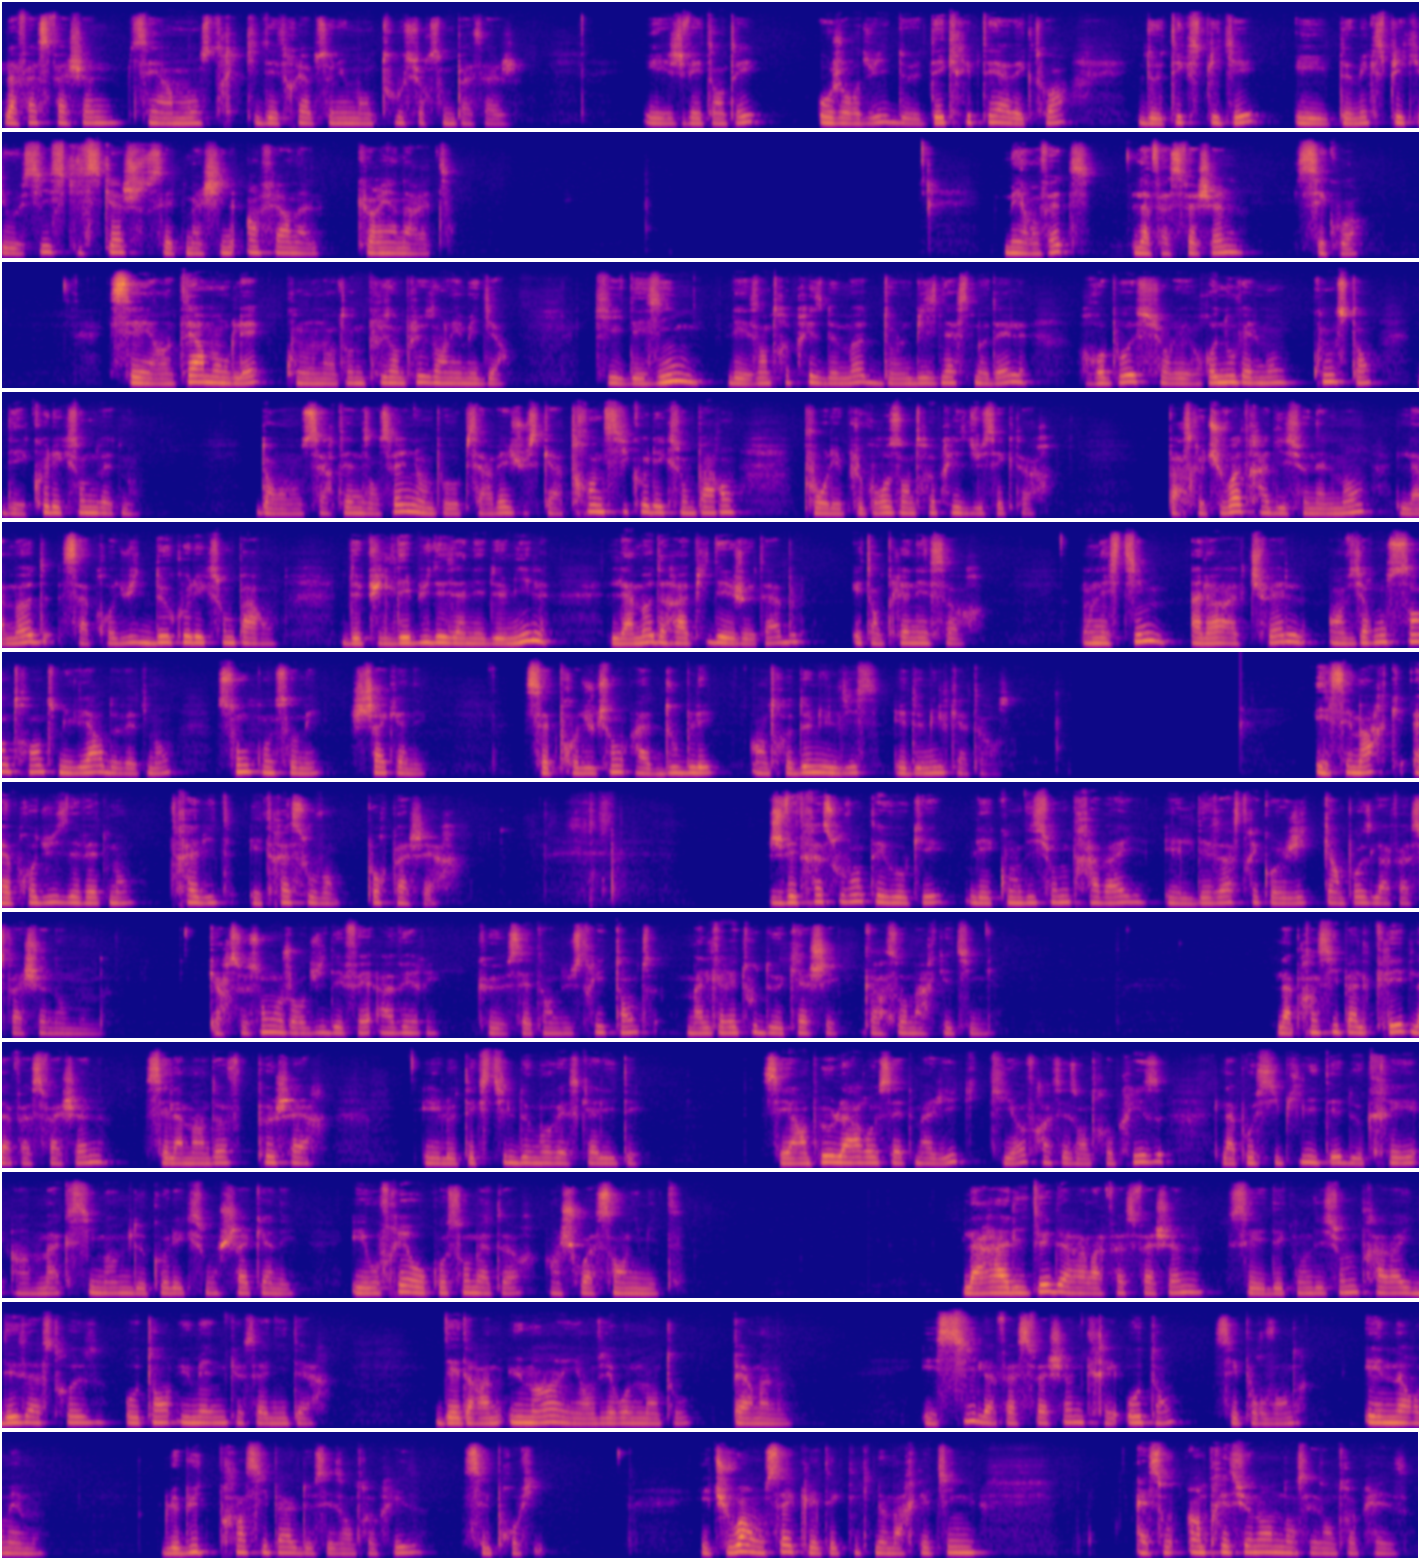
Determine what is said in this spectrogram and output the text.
la fast fashion, c'est un monstre qui détruit absolument tout sur son passage. Et je vais tenter, aujourd'hui, de décrypter avec toi, de t'expliquer et de m'expliquer aussi ce qui se cache sous cette machine infernale que rien n'arrête. Mais en fait, la fast fashion, c'est quoi? C'est un terme anglais qu'on entend de plus en plus dans les médias, qui désigne les entreprises de mode dont le business model repose sur le renouvellement constant des collections de vêtements. Dans certaines enseignes, on peut observer jusqu'à 36 collections par an pour les plus grosses entreprises du secteur. Parce que tu vois, traditionnellement, la mode, ça produit deux collections par an. Depuis le début des années 2000, la mode rapide et jetable est en plein essor. On estime, à l'heure actuelle, environ 130 milliards de vêtements sont consommés chaque année. Cette production a doublé entre 2010 et 2014. Et ces marques, elles produisent des vêtements très vite et très souvent pour pas cher. Je vais très souvent t'évoquer les conditions de travail et le désastre écologique qu'impose la fast fashion au monde. Car ce sont aujourd'hui des faits avérés que cette industrie tente malgré tout de cacher grâce au marketing. La principale clé de la fast fashion, c'est la main-d'œuvre peu chère et le textile de mauvaise qualité. C'est un peu la recette magique qui offre à ces entreprises la possibilité de créer un maximum de collections chaque année et offrir aux consommateurs un choix sans limite. La réalité derrière la fast fashion, c'est des conditions de travail désastreuses, autant humaines que sanitaires, des drames humains et environnementaux permanents. Et si la fast fashion crée autant, c'est pour vendre énormément. Le but principal de ces entreprises, c'est le profit. Et tu vois, on sait que les techniques de marketing, elles sont impressionnantes dans ces entreprises.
